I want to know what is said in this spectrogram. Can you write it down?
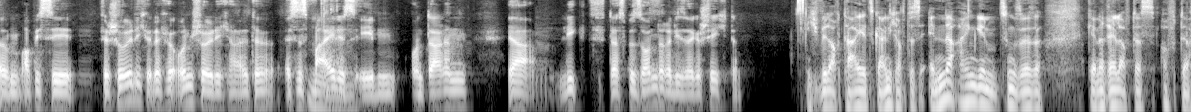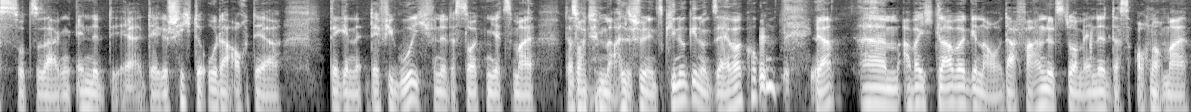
ähm, ob ich sie für schuldig oder für unschuldig halte. Es ist beides mhm. eben. Und darin ja, liegt das Besondere dieser Geschichte. Ich will auch da jetzt gar nicht auf das Ende eingehen, beziehungsweise generell auf das, auf das sozusagen Ende der, der Geschichte oder auch der, der, der Figur. Ich finde, das sollten jetzt mal, da sollten wir alles schön ins Kino gehen und selber gucken. ja. ja ähm, aber ich glaube, genau, da verhandelst du am Ende das auch nochmal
